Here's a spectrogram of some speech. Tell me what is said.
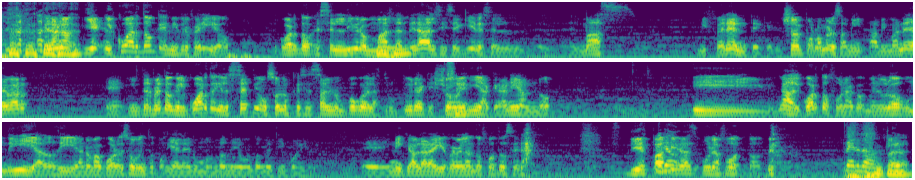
pero no, y el cuarto, que es mi preferido. El cuarto es el libro más lateral, si se quiere, es el, el- el más diferente. Que yo, por lo menos a mi, a mi manera de ver, eh, interpreto que el cuarto y el séptimo son los que se salen un poco de la estructura que yo Sí. venía craneando. Y nada, el cuarto fue una me duró un día, dos días, no me acuerdo. En ese momento podía leer un montón, tenía un montón de tiempo libre. Eh, ni que hablar ahí revelando fotos, era 10 Pero- páginas, una foto. Perdón, Claro.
